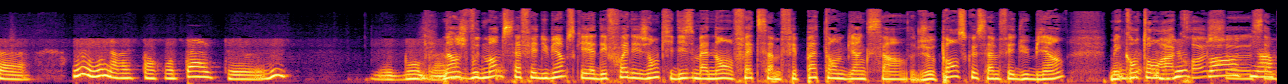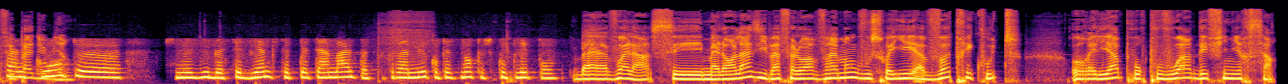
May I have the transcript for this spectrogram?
ça. Oui, on reste en contact, euh, oui. Bon, ben... Non, je vous demande si ça fait du bien parce qu'il y a des fois des gens qui disent bah non en fait ça me fait pas tant de bien que ça. Je pense que ça me fait du bien, mais quand on raccroche euh, ça me fait pas du bien. je me dis bah, c'est bien, c'est peut-être un mal parce qu'il faudrait mieux complètement que je coupe les ponts. Bah voilà, c'est. Mais alors là, il va falloir vraiment que vous soyez à votre écoute Aurélia, pour pouvoir définir ça.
